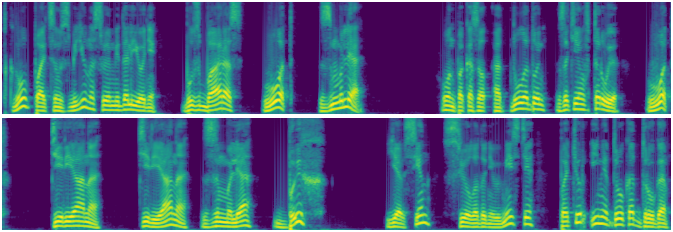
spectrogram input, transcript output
Ткнул пальцем в змею на своем медальоне. «Бузбарас! Вот! Змля!» Он показал одну ладонь, затем вторую. «Вот! Тириана! Тириана! Змля! Бых!» Явсен свел ладони вместе, потер ими друг от друга.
